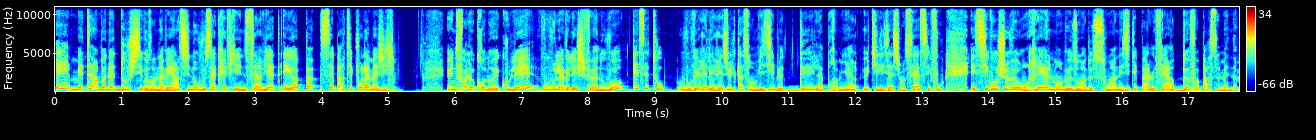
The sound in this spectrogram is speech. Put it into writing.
et mettez un bonnet de douche si vous en avez un, sinon vous sacrifiez une serviette et hop, c'est parti pour la magie. Une fois le chrono écoulé, vous vous lavez les cheveux à nouveau et c'est tout. Vous verrez, les résultats sont visibles dès la première utilisation. C'est assez fou. Et si vos cheveux ont réellement besoin de soins, n'hésitez pas à le faire deux fois par semaine.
